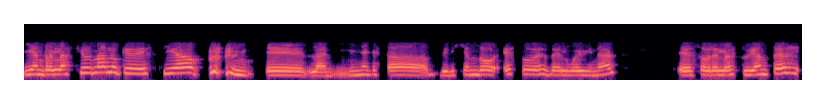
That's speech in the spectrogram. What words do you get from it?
Y en relación a lo que decía eh, la niña que está dirigiendo esto desde el webinar, eh, sobre los estudiantes,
